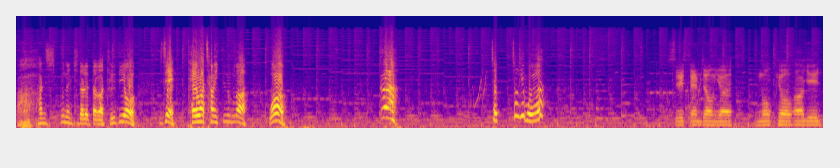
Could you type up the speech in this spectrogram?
아, 한 10분은 기다렸다가 드디어 이제 대화창이 뜨는구나. 와! 으아! 저, 저게 뭐야? 시스템 정렬, 목표 확인.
